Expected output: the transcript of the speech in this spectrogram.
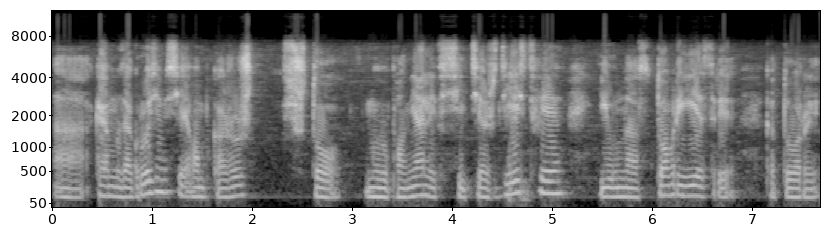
а, когда мы загрузимся, я вам покажу, что мы выполняли все те же действия, и у нас в том реестре, который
